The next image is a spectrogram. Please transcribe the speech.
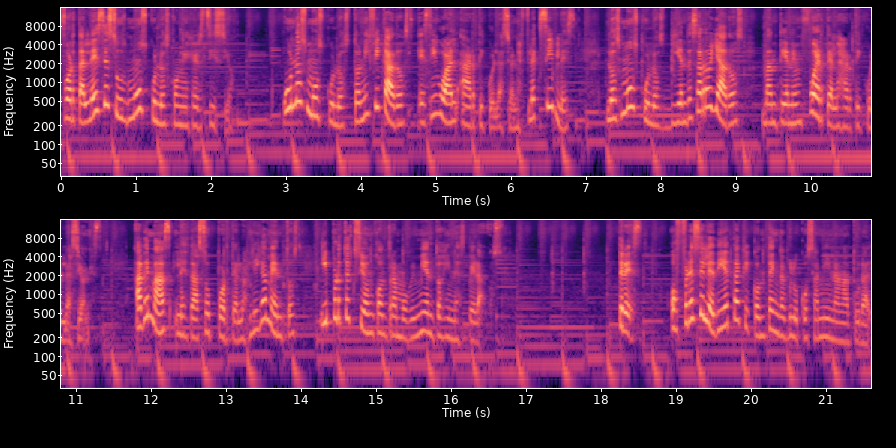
Fortalece sus músculos con ejercicio. Unos músculos tonificados es igual a articulaciones flexibles los músculos bien desarrollados mantienen fuerte a las articulaciones. Además, les da soporte a los ligamentos y protección contra movimientos inesperados. 3. Ofrécele dieta que contenga glucosamina natural.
